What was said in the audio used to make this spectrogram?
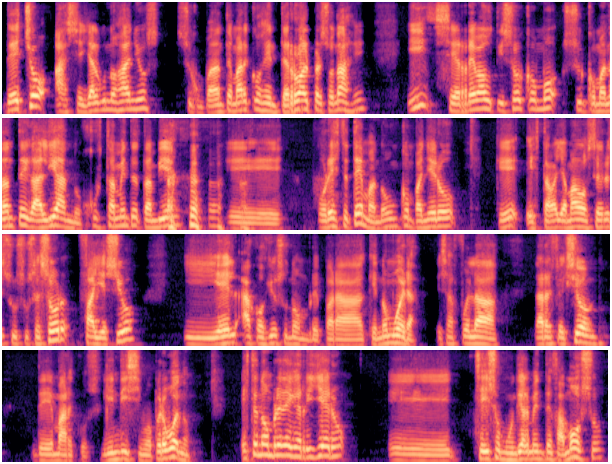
De hecho, hace ya algunos años, su comandante Marcos enterró al personaje y se rebautizó como su comandante Galeano, justamente también eh, por este tema, ¿no? Un compañero que estaba llamado a ser su sucesor, falleció y él acogió su nombre para que no muera. Esa fue la, la reflexión de Marcos. Lindísimo. Pero bueno, este nombre de guerrillero eh, se hizo mundialmente famoso.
